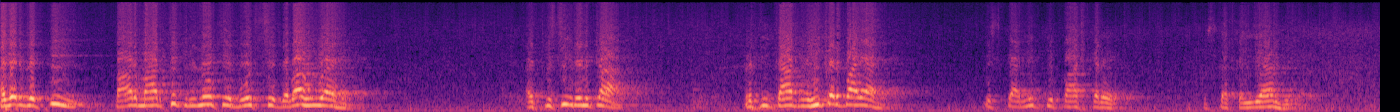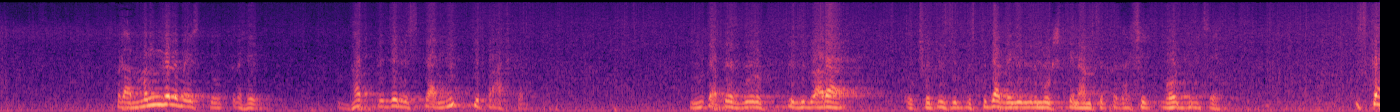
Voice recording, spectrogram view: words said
अगर व्यक्ति पारमार्थिक ऋणों के बोझ से दबा हुआ है और किसी ऋण का प्रतिकार नहीं कर पाया है इसका नित्य पाठ करे, उसका कल्याण हो जाए। बड़ा मंगलमय स्त्रोत्र है भक्तजन इसका नित्य पाठ करे। उनका प्रेस के द्वारा एक छोटी सी पुस्तिका गजेंद्र मोक्ष के नाम से प्रकाशित बहुत दिन से इसका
